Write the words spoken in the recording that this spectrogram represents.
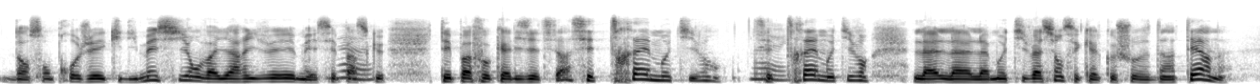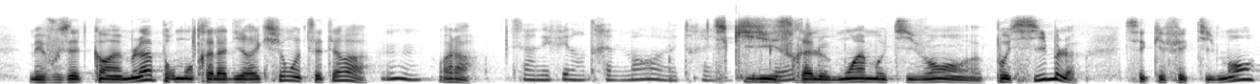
dans son projet, qui dit mais si on va y arriver, mais c'est parce que tu n'es pas focalisé, etc. C'est très motivant. c'est très motivant. la motivation, c'est quelque chose d'interne mais vous êtes quand même là pour montrer la direction, etc. Mhm. Voilà. C'est un effet d'entraînement euh, très. Ce qui serait le moins motivant euh, possible, c'est qu'effectivement,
